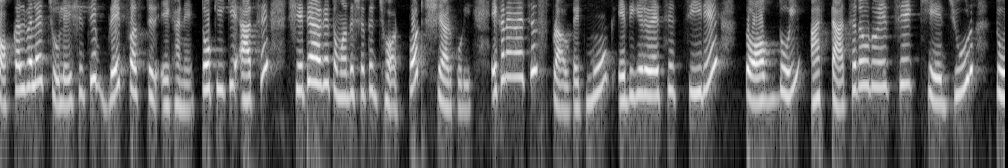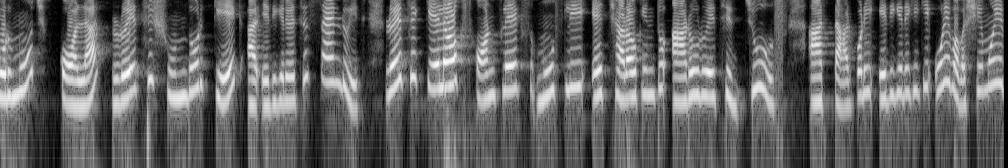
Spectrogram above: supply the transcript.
সকালবেলায় চলে এসেছি ব্রেকফাস্টের এখানে। তো কি কি আছে সেটা আগে তোমাদের সাথে ঝটপট শেয়ার করি। এখানে রয়েছে স্প্রাউটেড মুগ, এদিকে রয়েছে চিড়ে, টক দই, আর তাছাড়াও রয়েছে খেজুর, তরমুজ কলা, রয়েছে সুন্দর কেক আর এদিকে রয়েছে স্যান্ডউইচ। রয়েছে কেলক্স কর্নফ্লেক্স, মুসলি, এছাড়াও কিন্তু আরও রয়েছে জুস। আর তারপরে এদিকে দেখি কি, ওরে বাবা সেময়ের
